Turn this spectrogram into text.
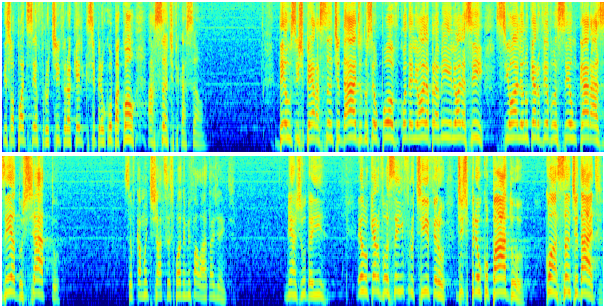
e só pode ser frutífero aquele que se preocupa com a santificação. Deus espera a santidade do seu povo. Quando Ele olha para mim, Ele olha assim: se olha, eu não quero ver você um cara azedo, chato. Se eu ficar muito chato, vocês podem me falar, tá, gente? Me ajuda aí. Eu não quero você infrutífero, despreocupado com a santidade.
